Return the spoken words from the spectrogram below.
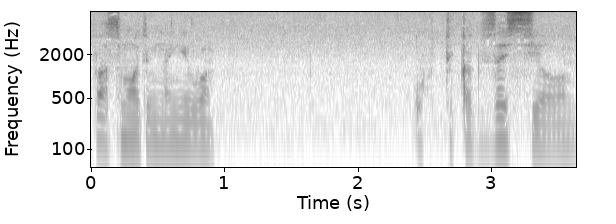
Посмотрим на него. Ух ты, как засел он.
